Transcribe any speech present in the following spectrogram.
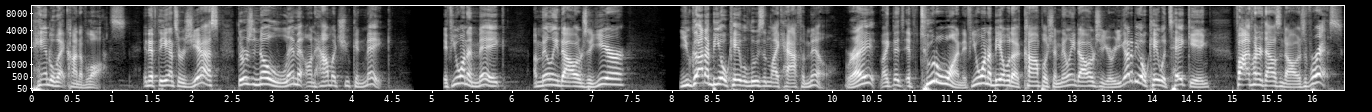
handle that kind of loss? And if the answer is yes, there's no limit on how much you can make. If you want to make a million dollars a year, you got to be okay with losing like half a mil, right? Like that's, if two to one, if you want to be able to accomplish a million dollars a year, you got to be okay with taking $500,000 of risk.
